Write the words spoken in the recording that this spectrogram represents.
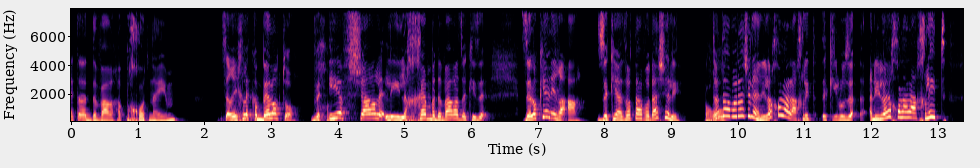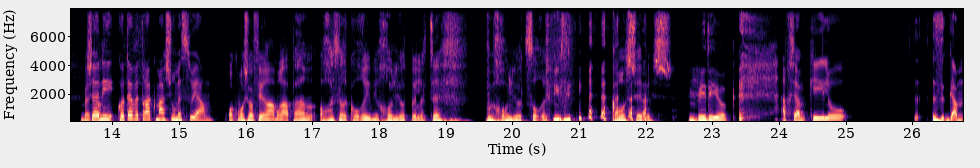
את הדבר הפחות נעים, צריך לקבל אותו. נכון. ואי אפשר להילחם בדבר הזה, כי זה, זה לא כי אני רעה, זה כי זאת העבודה שלי. ברור. זאת העבודה שלי, אני לא יכולה להחליט, כאילו, זה, אני לא יכולה להחליט בטח. שאני כותבת רק משהו מסוים. או כמו שאופירה אמרה פעם, אור הזרקורים יכול להיות מלטף, והוא יכול להיות שורף. כמו שמש. בדיוק. עכשיו, כאילו, זה גם,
